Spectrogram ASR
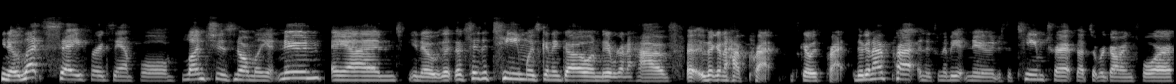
you know, let's say, for example, lunch is normally at noon, and you know, let's say the team was going to go and they were going to have, uh, they're going to have Pret. Let's go with Pret. They're going to have Pret, and it's going to be at noon. It's a team trip. That's what we're going for.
